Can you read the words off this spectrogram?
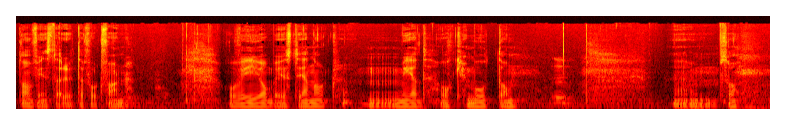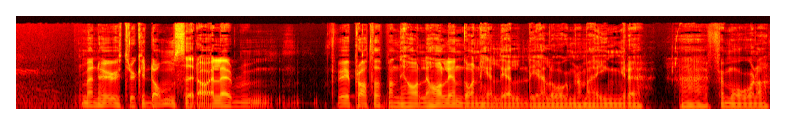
de finns där ute fortfarande. Och vi jobbar ju stenhårt med och mot dem. Mm. Um, så. Men hur uttrycker de sig då? Eller, för vi har pratat om att ni har, ni har ändå en hel del dialog med de här yngre äh, förmågorna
